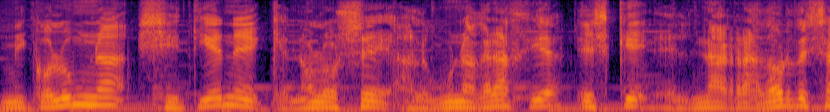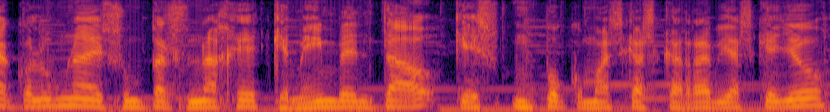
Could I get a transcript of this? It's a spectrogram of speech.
Mi columna, si tiene, que no lo sé, alguna gracia, es que el narrador de esa columna es un personaje que me he inventado, que es un poco más cascarrabias que yo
